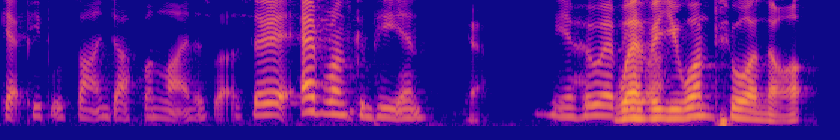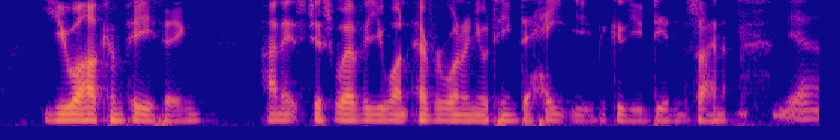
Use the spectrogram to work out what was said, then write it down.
get people signed up online as well so everyone's competing Yeah. yeah whoever whether you, you want to or not, you are competing, and it's just whether you want everyone on your team to hate you because you didn't sign up. Yeah.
